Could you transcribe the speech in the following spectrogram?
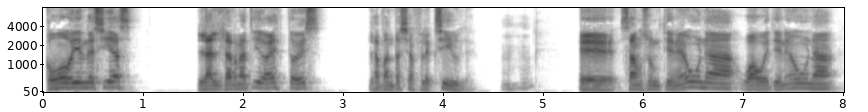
Como bien decías, la alternativa a esto es la pantalla flexible. Eh, Samsung tiene una, Huawei tiene una,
